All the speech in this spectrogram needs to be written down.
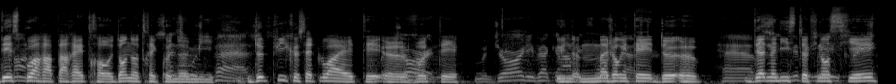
d'espoir apparaître dans notre économie. Depuis que cette loi a été euh, votée, une majorité de euh, d'analystes financiers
